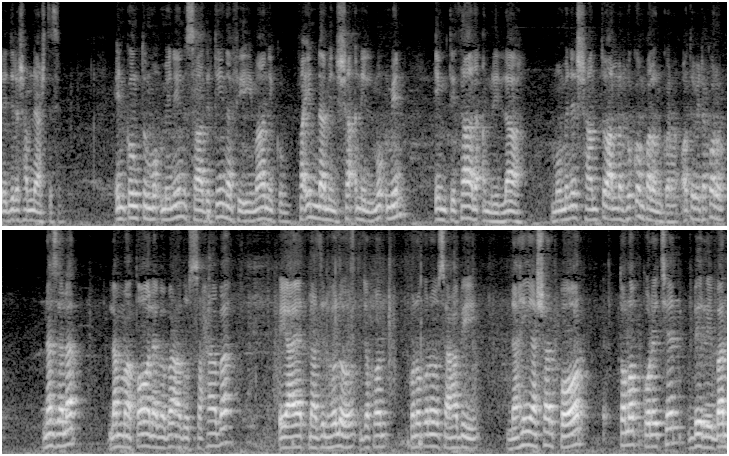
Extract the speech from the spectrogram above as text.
এই যেটা সামনে আসতেছে। ইনকুম তু মুমিনিন সাদিকিন ফি ঈমানিকুম ফাইন্না শানিল মুমিন ইমতিসাল আমরিল্লাহ। মুমিনের শান্ত আল্লাহর হুকুম পালন করা। অতএব এটা করো। নাজালাত লাম্মা তলাবা বাদু সাহাবা। এই আয়াত নাজিল হলো যখন কোন কোন সাহাবি নাহি আসার পর তলব করেছেন বে রেবান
